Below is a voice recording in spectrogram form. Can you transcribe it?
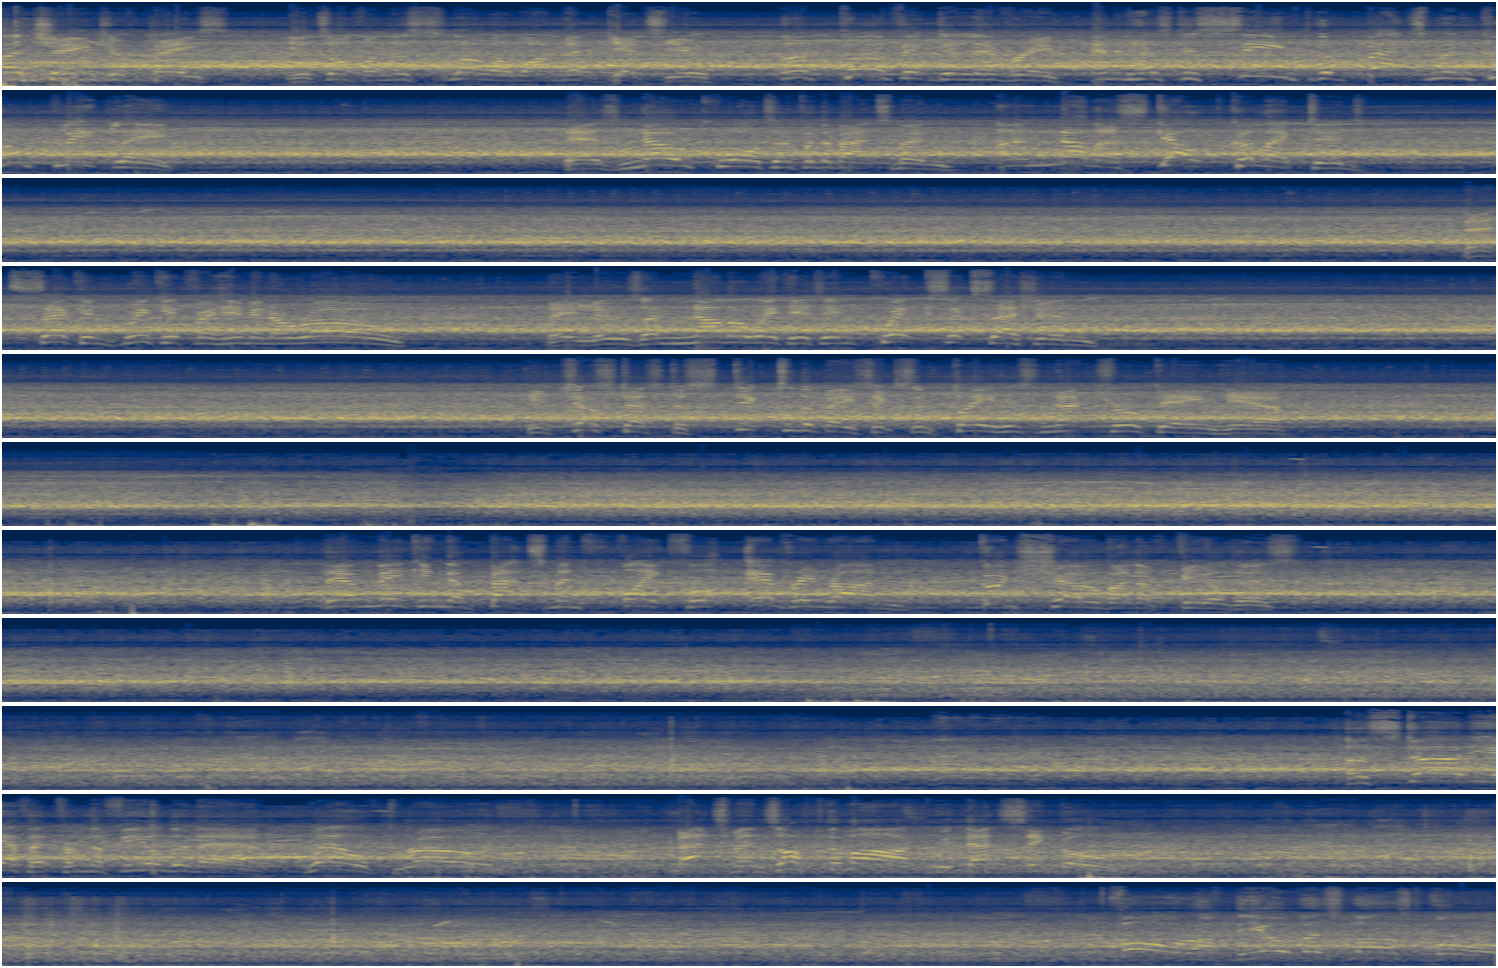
A change of pace. It's often the slower one that gets you. A perfect delivery, and it has deceived the batsman completely. There's no quarter for the batsman. Another scalp collected. That second wicket for him in a row. They lose another wicket in quick succession. He just has to stick to the basics and play his natural game here. They're making the batsmen fight for every run. Good show by the fielders. A sturdy effort from the fielder there. Well thrown. Batsman's off the mark with that single. Four off the over's last ball.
